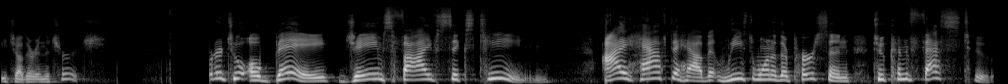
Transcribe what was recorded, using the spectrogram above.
each other in the church. In order to obey James 5:16, I have to have at least one other person to confess to.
